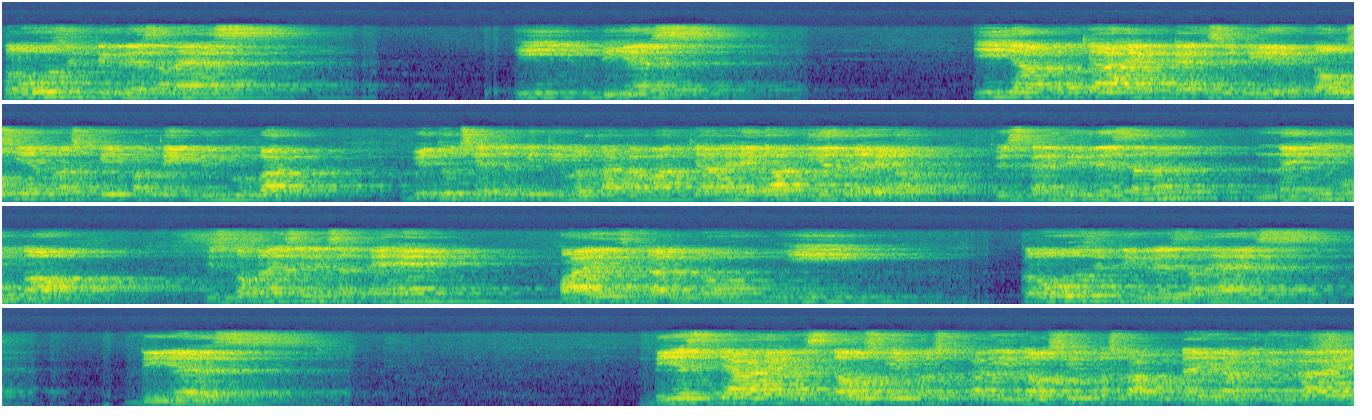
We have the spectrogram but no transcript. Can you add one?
Close integration S E D S E यहाँ पर क्या है? इंटेंसिटी है। गौसीय पृष्ठ के प्रत्येक बिंदु पर विद्युत क्षेत्र की तीव्रता का मान क्या रहेगा? नियत रहेगा। तो इसका इंटीग्रेशन नहीं होगा। इसको अपन ऐसे लिख सकते हैं phi equal to E close integration S ds ds क्या है? इस गाउसीय पृष्ठ का, ये गाउसीय पृष्ठ आपको डायग्राम में दिख रहा है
